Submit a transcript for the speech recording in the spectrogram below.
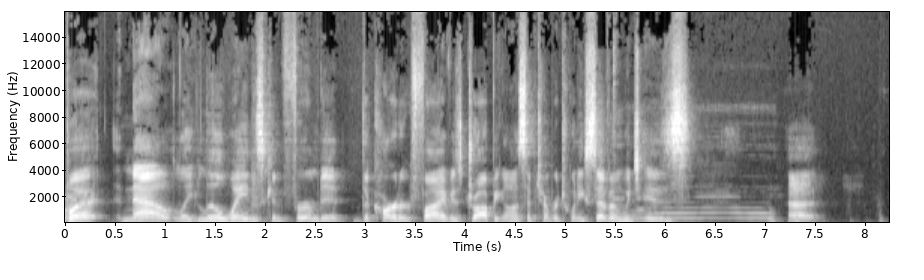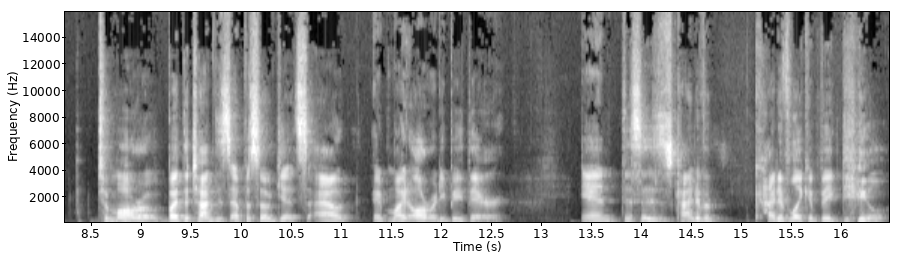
But now, like Lil Wayne has confirmed it. The Carter Five is dropping on September 27, which is uh, tomorrow. By the time this episode gets out, it might already be there. And this is kind of a kind of like a big deal,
